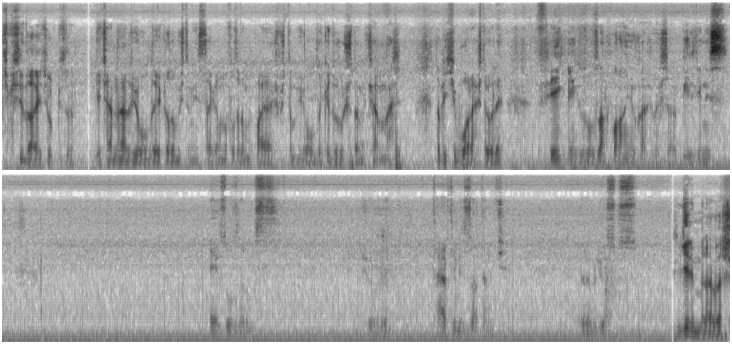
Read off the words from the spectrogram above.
çıkışı dahi çok güzel. Geçenlerde yolda yakalamıştım. Instagram'da fotoğrafımı paylaşmıştım. Yoldaki duruşu da mükemmel. Tabii ki bu araçta öyle fake egzozlar falan yok arkadaşlar. Bildiğiniz egzozlarımız. Şöyle tertemiz zaten içi. Görebiliyorsunuz. Gelin beraber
